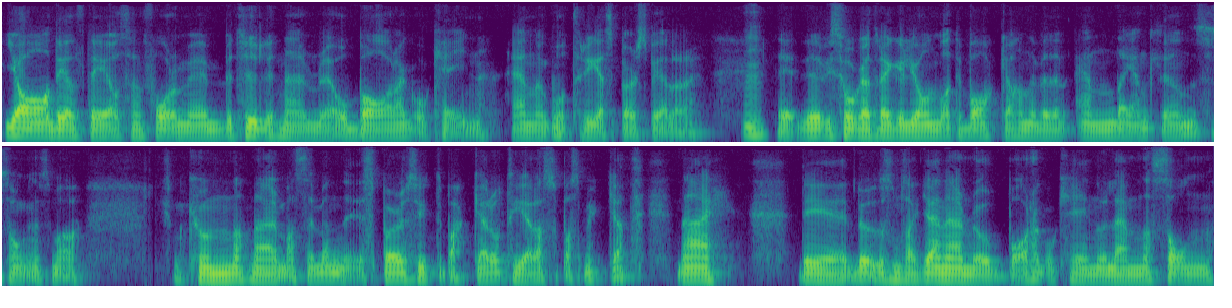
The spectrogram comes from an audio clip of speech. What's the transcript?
Ja, dels det och sen form betydligt närmre att bara gå Kane än att gå tre Spurs-spelare. Mm. Det, det, vi såg att Reguljon var tillbaka, han är väl den enda egentligen under säsongen som har liksom kunnat närma sig. Men Spurs ytterbackar roterar så pass mycket att nej, det är som sagt jag är närmare att bara gå Kane och lämna Son.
